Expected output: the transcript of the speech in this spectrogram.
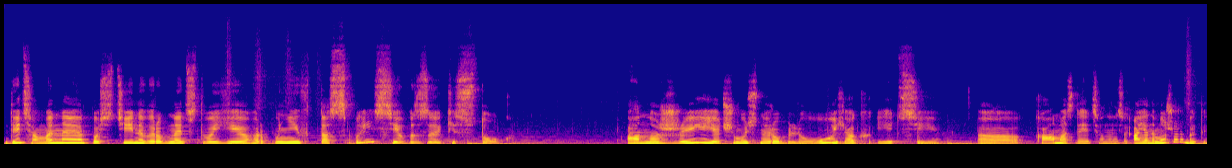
Дивіться, у мене постійне виробництво є гарпунів та списів з кісток. А ножі я чомусь не роблю, як і ці. Е, Кама, здається, вона називається. А я не можу робити?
